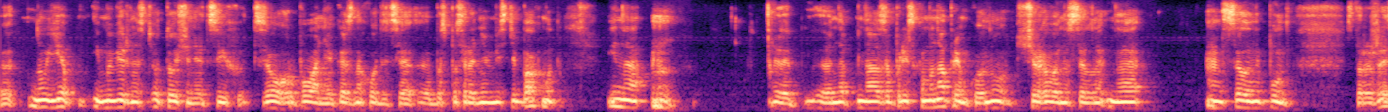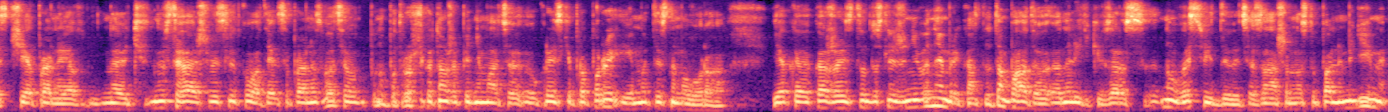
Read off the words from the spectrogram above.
Е, Ну, є імовірність оточення цих, цього групування, яке знаходиться е, безпосередньо в місті Бахмут. І на, е, на, на Запорізькому напрямку ну, черговий населений, населений пункт Сторожець, чи як правильно, я навіть не встигаєш відслідкувати, як це правильно називається. Ну, потрошечку там вже піднімаються українські прапори, і ми тиснемо ворога. Як е, каже інститут досліджень війни американський, ну там багато аналітиків зараз, ну весь світ дивиться за нашими наступальними діями.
